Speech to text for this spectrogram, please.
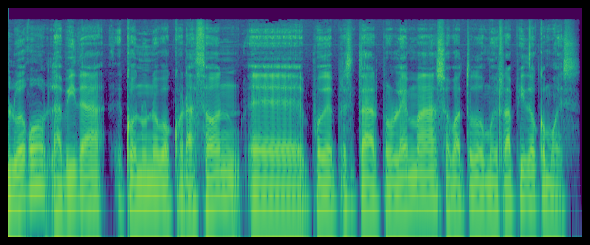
Luego, la vida con un nuevo corazón eh, puede presentar problemas o va todo muy rápido. ¿Cómo es?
